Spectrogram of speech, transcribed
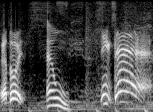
É dois. É um. Em pé!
